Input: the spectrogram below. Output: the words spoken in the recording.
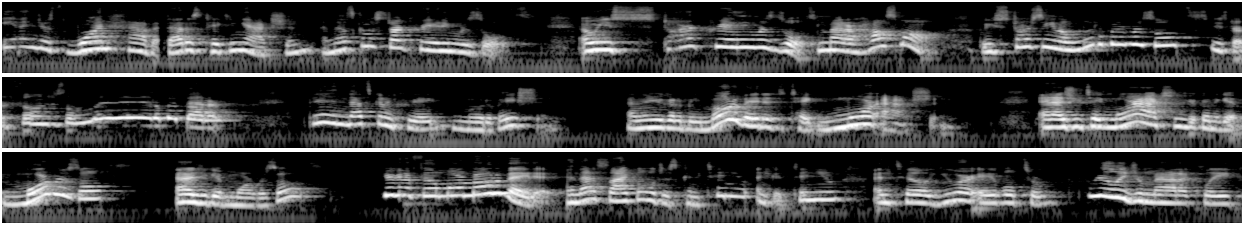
even just one habit, that is taking action, and that's going to start creating results. And when you start creating results, no matter how small, but you start seeing a little bit of results, you start feeling just a little bit better, then that's going to create motivation. And then you're going to be motivated to take more action. And as you take more action, you're going to get more results. And as you get more results, you're going to feel more motivated. And that cycle will just continue and continue until you are able to really dramatically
